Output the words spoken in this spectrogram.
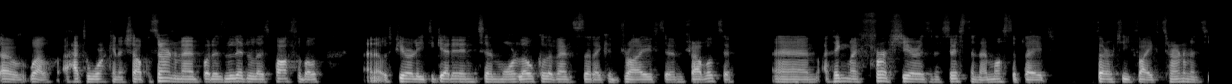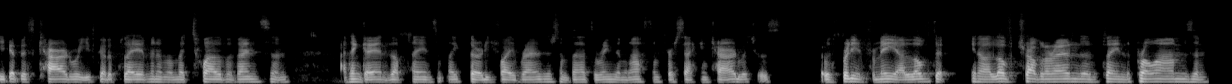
uh, well. I had to work in a shop a certain amount, but as little as possible. And it was purely to get into more local events that I could drive to and travel to. Um, I think my first year as an assistant, I must have played 35 tournaments. You get this card where you've got to play a minimum of 12 events. And I think I ended up playing something like 35 rounds or something. I had to ring them and ask them for a second card, which was, it was brilliant for me. I loved it. You know, I loved traveling around and playing the pro-ams and,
